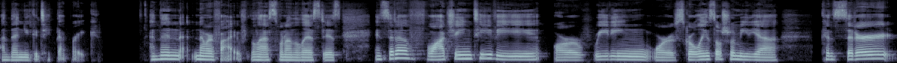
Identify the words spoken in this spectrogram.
and then you can take that break. And then number five, the last one on the list is instead of watching TV or reading or scrolling social media, consider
